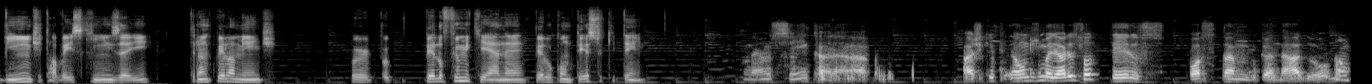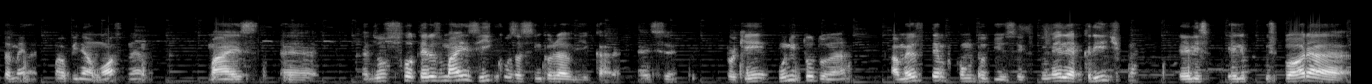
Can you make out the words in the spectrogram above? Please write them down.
20, talvez 15 aí, tranquilamente. Por, por, pelo filme que é, né? Pelo contexto que tem. Não, sim, cara. Acho que é um dos melhores roteiros posso estar enganado, ou não também, é uma opinião nossa, né? Mas é, é dos roteiros mais ricos, assim, que eu já vi, cara. Esse, porque une tudo, né? Ao mesmo tempo, como tu disse, o filme ele é crítico, ele, ele explora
